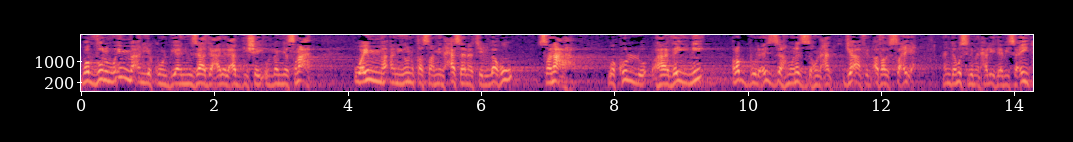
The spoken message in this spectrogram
والظلم إما أن يكون بأن يزاد على العبد شيء لم يصنعه وإما أن ينقص من حسنة له صنعها. وكل هذين رب العزة منزه عنه. جاء في الأثر الصحيح عند مسلم من حديث أبي سعيد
